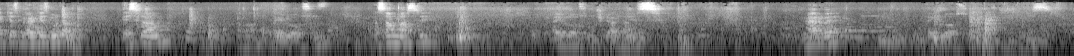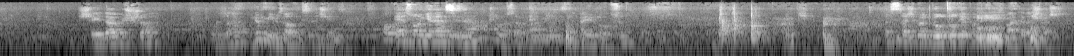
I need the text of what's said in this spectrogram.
Herkes herkes burada mı? Esra Hanım. Tamam, hayırlı olsun. Hasan Basri. Hayırlı olsun, hoş geldiniz. Merve. Hayırlı olsun, hoş geldiniz. Şeyda Büşra. Burada dün mü imzaladık sizin şeyinizi? En son gelen sizin ruhsatnamenizde. Hayırlı olsun. Peki. Nasıl stajı böyle dolu dolu yapabiliriz mi arkadaşlar?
